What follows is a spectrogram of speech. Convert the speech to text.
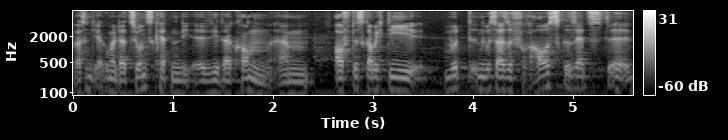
was sind die Argumentationsketten, die, die da kommen? Ähm, oft ist, glaube ich, die, wird in gewisser Weise vorausgesetzt äh,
